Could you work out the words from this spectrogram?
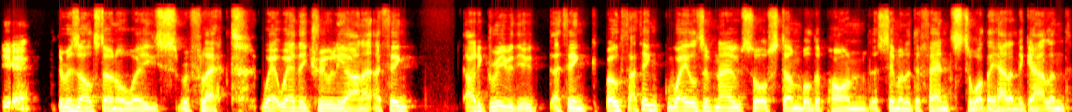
yeah, the results don't always reflect where, where they truly are. And I think I'd agree with you. I think both. I think Wales have now sort of stumbled upon a similar defence to what they had under Gatland.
